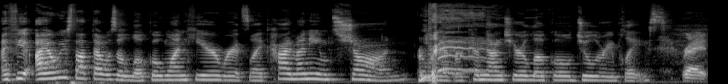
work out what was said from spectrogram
I feel I always thought that was a local one here where it's like, hi, my name's Sean or whatever. Come down to your local jewelry place. right.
